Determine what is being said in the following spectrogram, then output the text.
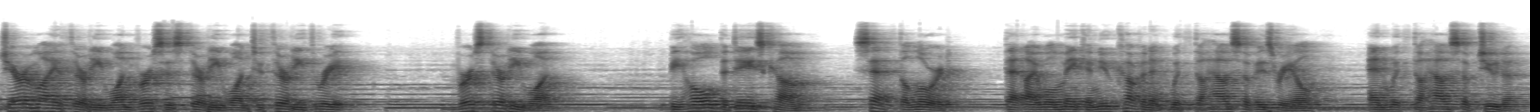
Jeremiah 31 verses 31 to 33. Verse 31. Behold the days come, saith the Lord, that I will make a new covenant with the house of Israel, and with the house of Judah.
